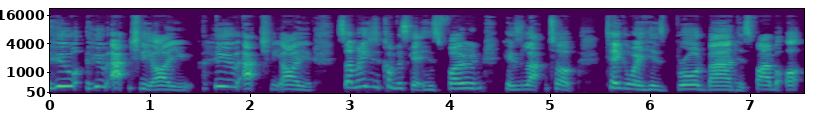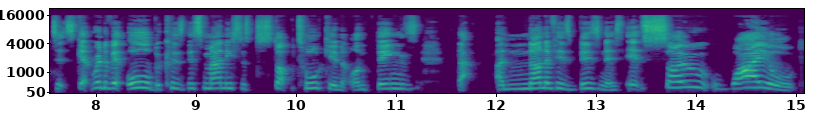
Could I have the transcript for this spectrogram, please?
who who actually are you? Who actually are you? Somebody needs to confiscate his phone, his laptop, take away his broadband, his fiber optics, get rid of it all because this man needs to stop talking on things that are none of his business. It's so wild.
